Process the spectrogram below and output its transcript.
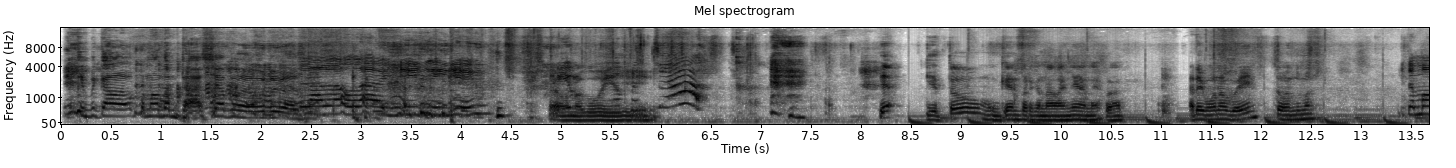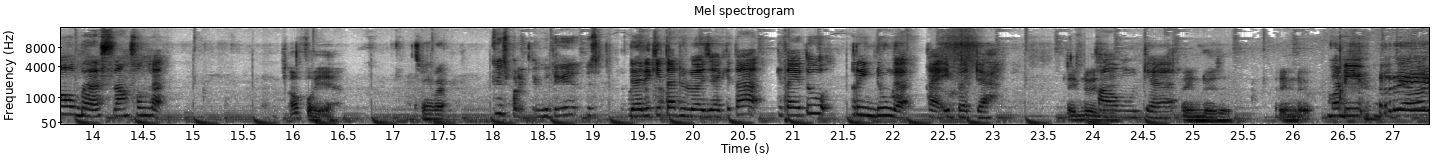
tipikal penonton dahsyat loh udah gak sih Lalah ye ye ye. Kalau kui ya gitu mungkin perkenalannya aneh banget ada yang mau nambahin teman-teman Kita mau bahas langsung nggak? apa ya Langsung nggak? Dari kita dulu aja. Kita kita itu rindu nggak kayak ibadah rindu sih kaum muda? rindu sih rindu mau dijawab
